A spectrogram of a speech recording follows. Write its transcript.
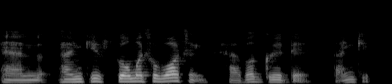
And thank you so much for watching. Have a great day. Thank you.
